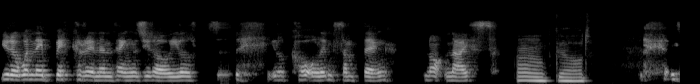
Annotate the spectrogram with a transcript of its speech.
you know, when they're bickering and things, you know, he'll he'll call him something not nice. Oh God.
